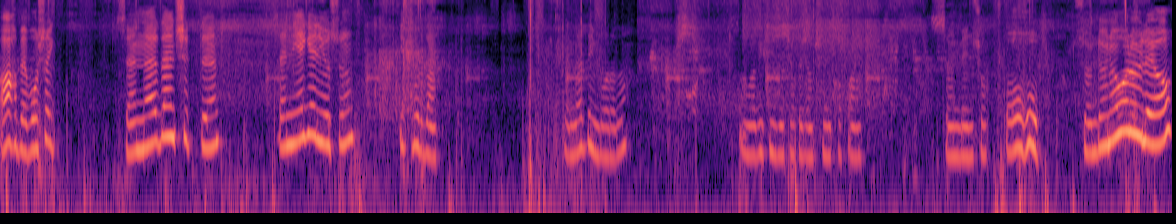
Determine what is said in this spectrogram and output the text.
Ah be boşa. Sen nereden çıktın? Sen niye geliyorsun? Git buradan. Ben neredeyim bu arada? Sana bir füze çakacağım şimdi kafana. Sen beni çok... Oho! Sende ne var öyle ya?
